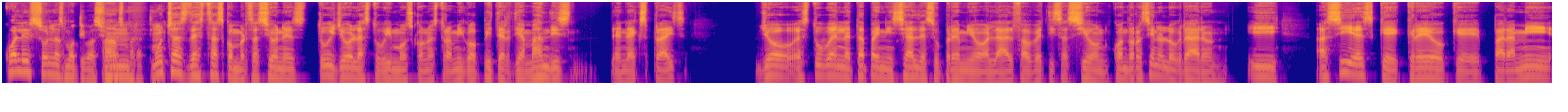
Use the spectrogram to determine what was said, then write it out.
¿cuáles son las motivaciones para ti? Muchas de estas conversaciones tú y yo las tuvimos con nuestro amigo Peter Diamandis en X-Prize. Yo estuve en la etapa inicial de su premio a la alfabetización, cuando recién lo lograron, y así es que creo que para mí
